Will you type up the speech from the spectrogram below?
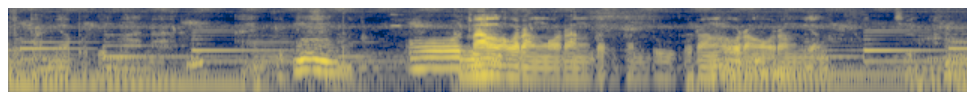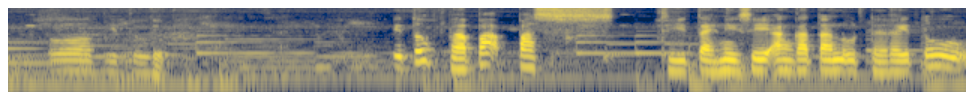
Terbangnya bagaimana? Nah, itu hmm. Oh, kenal orang-orang tertentu orang-orang yang oh gitu. Itu. Itu bapak pas di teknisi angkatan udara itu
